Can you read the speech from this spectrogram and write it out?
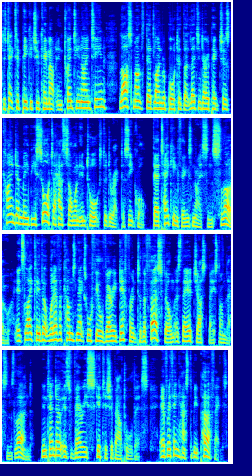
Detective Pikachu came out in 2019, last month Deadline reported that Legendary Pictures kinda maybe sorta has someone in talks to direct a sequel. They're taking things nice and slow. It's likely that whatever comes next will feel very different to the first film as they adjust based on lessons learned. Nintendo is very skittish about all this. Everything has to be perfect,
